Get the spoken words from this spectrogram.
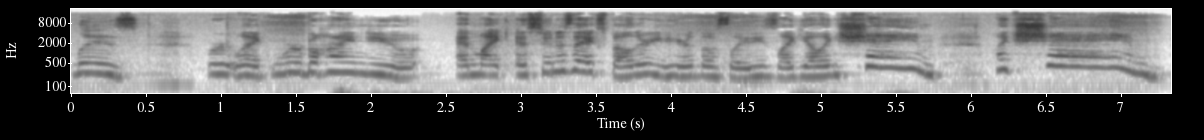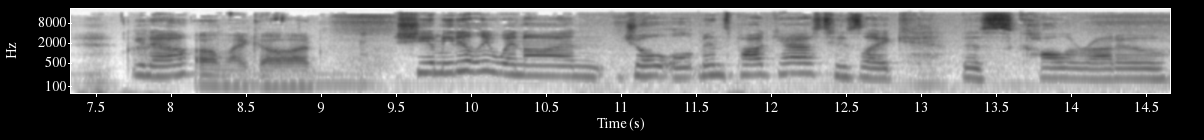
Liz, we're like we're behind you. And like as soon as they expelled her, you hear those ladies like yelling, "Shame!" Like shame, you know oh my god. she immediately went on Joe Oltmann's podcast, who's like this Colorado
